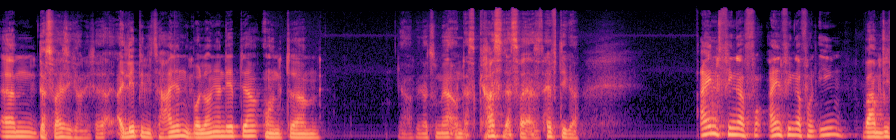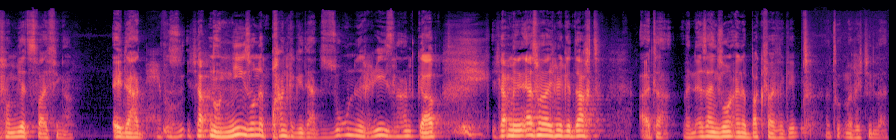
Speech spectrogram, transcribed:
Ähm, das weiß ich gar nicht. Er, er lebt in Italien, in Bologna lebt er und ähm, ja, wieder zum Meer. Und das Krasse, das war ja das Heftige. Ein Finger, von, ein Finger von ihm waren wie von mir zwei Finger. Ey, der hat, ich habe noch nie so eine Pranke gesehen. Der hat so eine riesen Hand gehabt. Ich habe mir erstmal hab ich mir gedacht, Alter, wenn er seinem Sohn eine Backpfeife gibt, dann tut mir richtig leid.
